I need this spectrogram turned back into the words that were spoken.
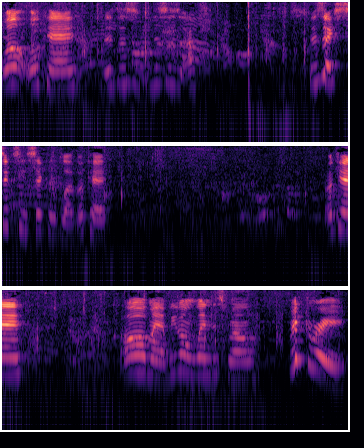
Well, okay. This is this is uh, this is like 16 seconds left. Okay. Okay. Oh man, we gonna win this round. Victory!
